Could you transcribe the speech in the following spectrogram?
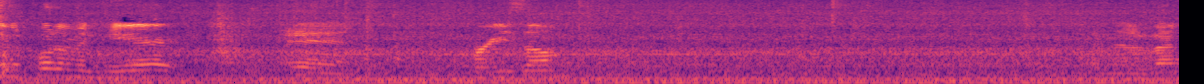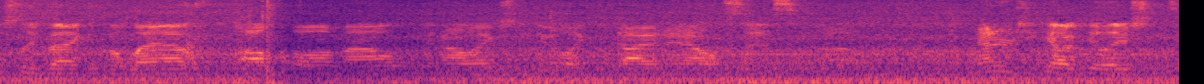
Gonna put them in here and freeze them, and then eventually back in the lab, I'll thaw them out and I'll actually do like the diet analysis and the energy calculations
